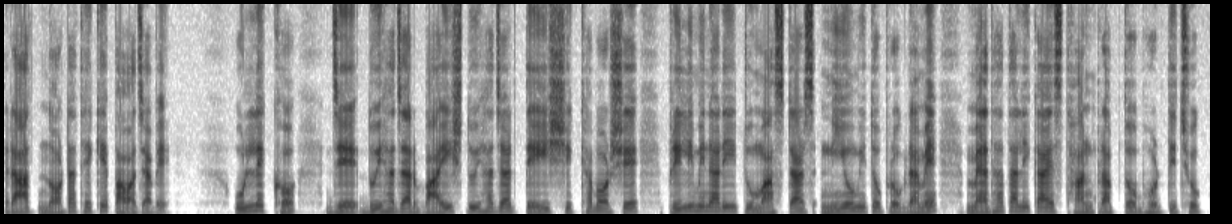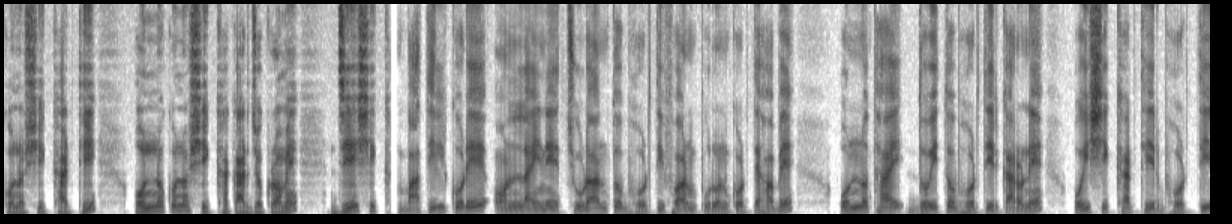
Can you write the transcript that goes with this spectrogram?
রাত নটা থেকে পাওয়া যাবে। উল্লেখ্য যে দুই হাজার বাইশ দুই শিক্ষাবর্ষে প্রিলিমিনারি টু মাস্টার্স নিয়মিত প্রোগ্রামে মেধা তালিকায় স্থানপ্রাপ্ত ভর্তিচ্ছুক কোনো শিক্ষার্থী, অন্য কোনো শিক্ষা কার্যক্রমে যে শিক্ষা বাতিল করে অনলাইনে চূড়ান্ত ভর্তি ফর্ম পূরণ করতে হবে, অন্যথায় দ্বৈত ভর্তির কারণে ওই শিক্ষার্থীর ভর্তি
